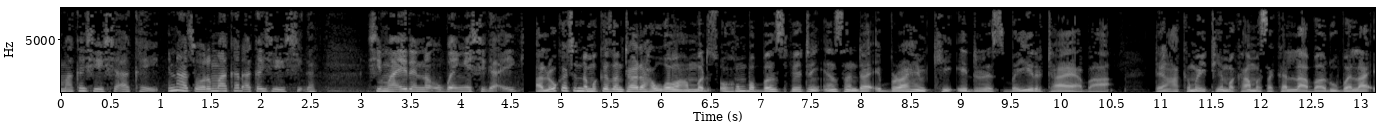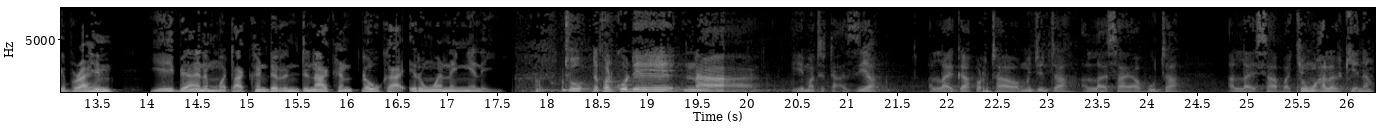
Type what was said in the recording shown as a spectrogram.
ma kashe shi aka yi. Ina tsoron ma kada a kashe shi din. Shi ma irin na uban ya shiga aiki. A lokacin da muka zanta da Hauwa Muhammad tsohon babban sufetin 'yan sanda Ibrahim K. Idris bai yi ritaya ba. Don haka mai taimaka masa kan labaru Bala Ibrahim ya yi bayanin matakan da runduna kan ɗauka a irin wannan yanayi. To da farko dai ina yi mata ta'aziyya Allah ya gafarta wa mijinta Allah ya sa ya huta Allah ya sa bakin wahalar kenan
